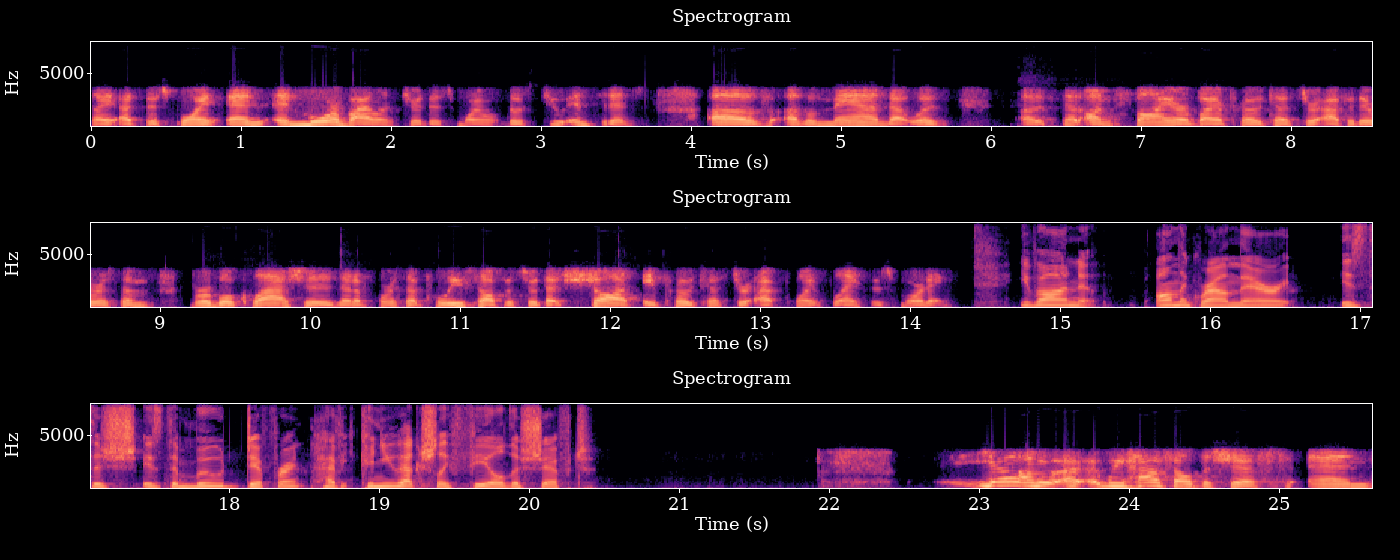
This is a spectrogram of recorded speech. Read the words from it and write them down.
sight at this point. And and more violence here this morning. Those two incidents of of a man that was. Uh, set on fire by a protester after there were some verbal clashes, and of course, that police officer that shot a protester at point blank this morning. Yvonne, on the ground there, is the sh- is the mood different? Have can you actually feel the shift? Yeah, I mean, I, I- we have felt the shift, and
